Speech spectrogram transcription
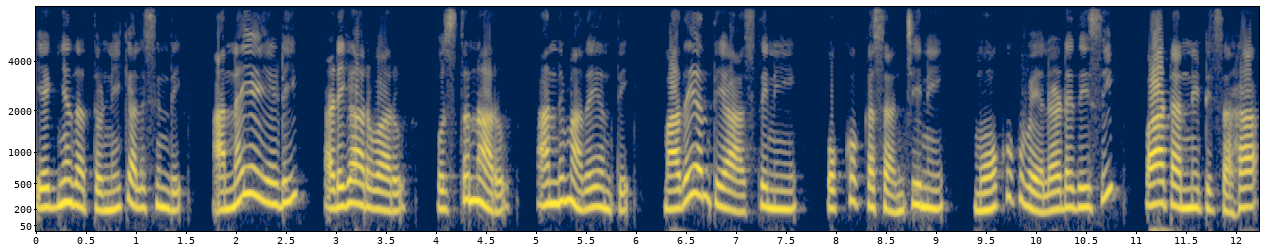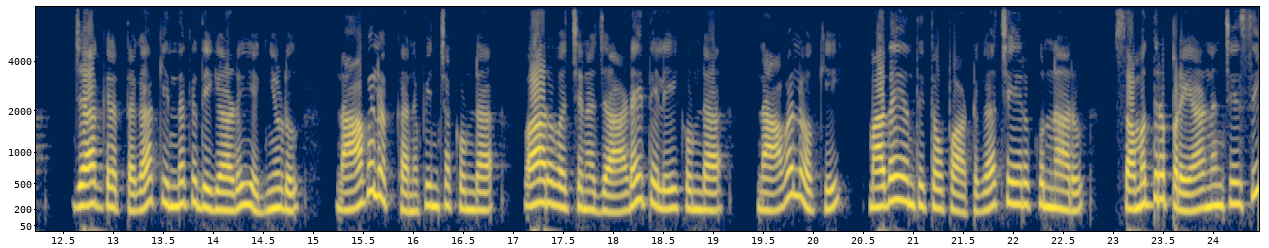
యజ్ఞదత్తుణ్ణి కలిసింది. అన్నయ్య ఏడి? అడిగారు వారు. వస్తున్నారు అంది మదయంతి. మదయంతి ఆస్తిని ఒక్కొక్క సంచిని మోకుకు వేలాడదీసి వాటన్నిటి సహా జాగ్రత్తగా కిందకి దిగాడు యజ్ఞుడు. నాగులకు కనిపించకుండా వారు వచ్చిన జాడే తెలియకుండా నావలోకి మదయంతితో పాటుగా చేరుకున్నారు. సముద్ర ప్రయాణం చేసి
